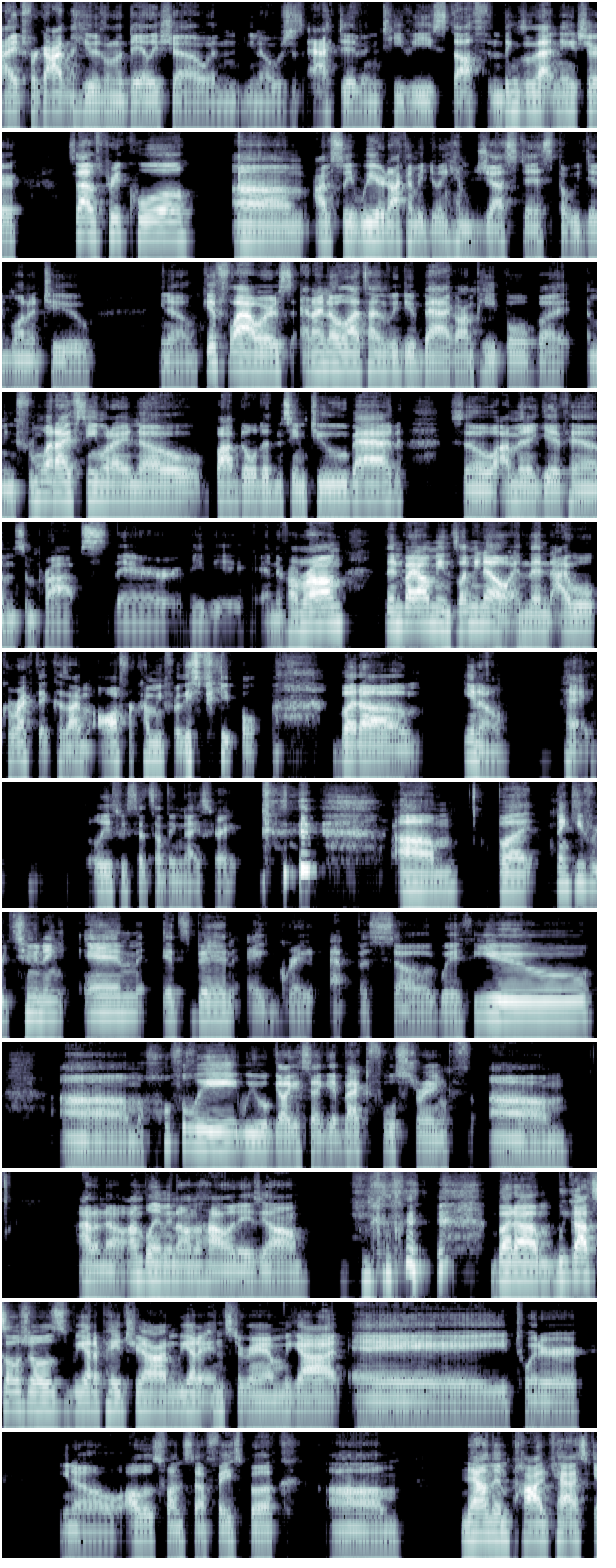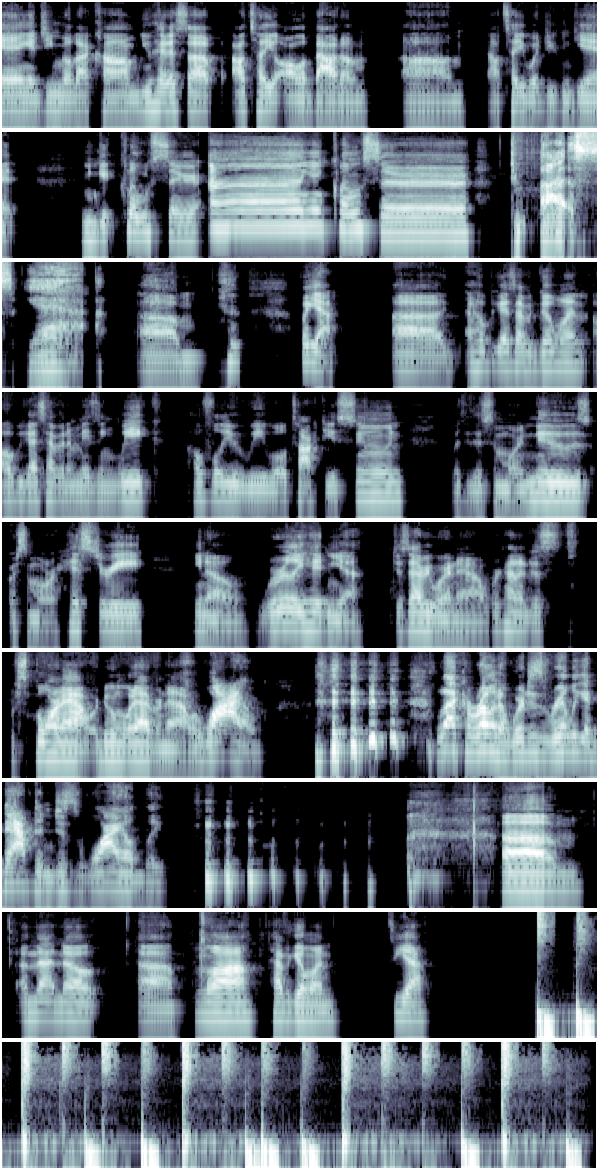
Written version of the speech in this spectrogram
I had forgotten that he was on the Daily Show and you know was just active in TV stuff and things of that nature. So that was pretty cool. Um, obviously, we are not going to be doing him justice, but we did want to you know, give flowers. And I know a lot of times we do bag on people, but I mean, from what I've seen, what I know, Bob Dole doesn't seem too bad. So I'm going to give him some props there, maybe. And if I'm wrong, then by all means, let me know. And then I will correct it because I'm all for coming for these people. But, um, you know, hey, at least we said something nice, right? um, but thank you for tuning in. It's been a great episode with you. Um, hopefully we will, like I said, get back to full strength. Um, I don't know. I'm blaming on the holidays, y'all. but um, we got socials. We got a Patreon. We got an Instagram. We got a Twitter. You know, all those fun stuff. Facebook. Um, now and then podcast gang at gmail.com. You hit us up. I'll tell you all about them. Um, I'll tell you what you can get. You can get closer. I get closer to us. Yeah. Um, but yeah, uh, I hope you guys have a good one. I hope you guys have an amazing week. Hopefully, we will talk to you soon with either some more news or some more history. You know, we're really hitting you just everywhere now. We're kind of just we're sporing out. We're doing whatever now. We're wild. like Corona, we're just really adapting just wildly. um, on that note, uh, mwah, have a good one. See ya.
